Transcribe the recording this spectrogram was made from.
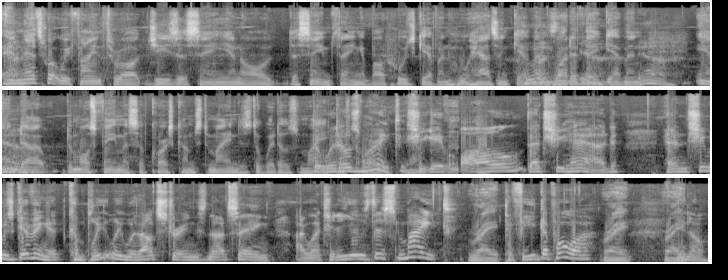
And that's what we find throughout Jesus saying, you know, the same thing about who's given, who hasn't given, hasn't, what have yeah, they given. yeah, and yeah. Uh, the most famous, of course, comes to mind is the widow's mite. the widow's mite. Yeah. She gave all that she had, and she was giving it completely without strings, not saying, "I want you to use this mite Right, to feed the poor." right, right. You know,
